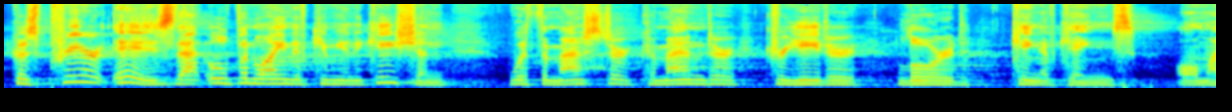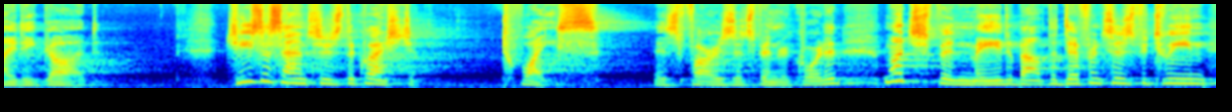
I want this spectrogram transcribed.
Because prayer is that open line of communication with the Master, Commander, Creator, Lord, King of Kings, Almighty God. Jesus answers the question twice, as far as it's been recorded. Much has been made about the differences between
